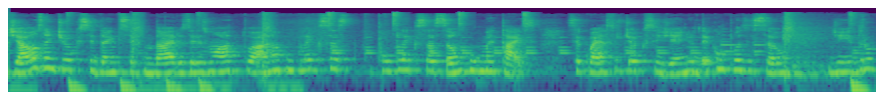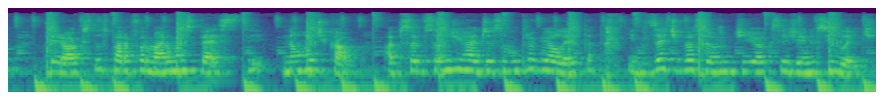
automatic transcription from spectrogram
Já os antioxidantes secundários eles vão atuar na complexa complexação com metais, sequestro de oxigênio, decomposição de hidroperóxidos para formar uma espécie não radical, absorção de radiação ultravioleta e desativação de oxigênio singlete.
